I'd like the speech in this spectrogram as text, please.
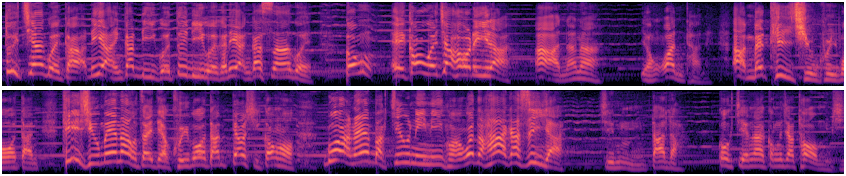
对正月甲你按甲二月，对二月甲你按甲三月，讲下个月才互你啦。啊按安那用万叹的，按要剃树开牡丹，剃树咩哪有在条开牡丹？表示讲吼，我安尼目睭年年看，我都吓甲死啊！真毋值啦。国情啊，讲遮土毋是，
